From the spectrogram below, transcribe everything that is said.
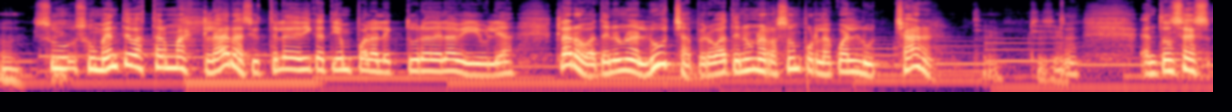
mm, Su, su mente va a estar más clara. Si usted le dedica tiempo a la lectura de la Biblia, claro, va a tener una lucha, pero va a tener una razón por la cual luchar. Sí, sí, sí. Entonces,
